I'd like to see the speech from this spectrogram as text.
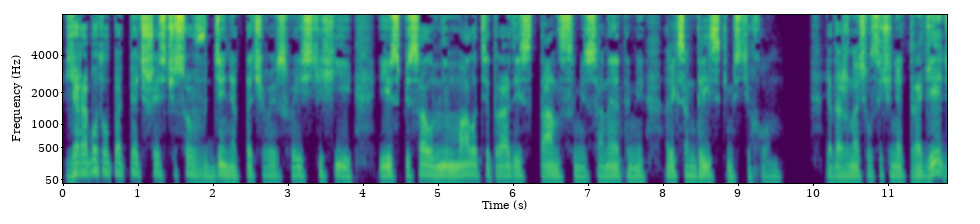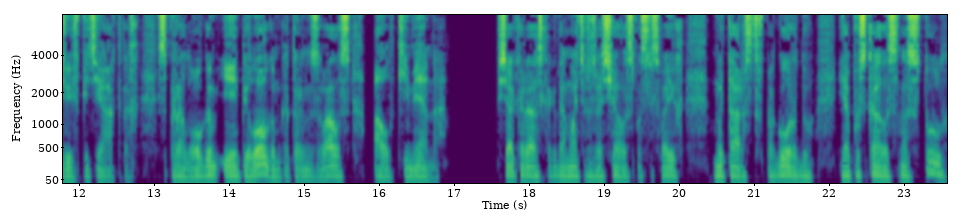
Я работал по пять-шесть часов в день, оттачивая свои стихи, и исписал немало тетрадей с танцами, сонетами, александрийским стихом. Я даже начал сочинять трагедию в пяти актах с прологом и эпилогом, который назывался «Алкимена». Всякий раз, когда мать возвращалась после своих мытарств по городу и опускалась на стул,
